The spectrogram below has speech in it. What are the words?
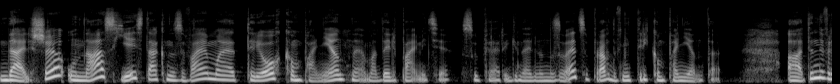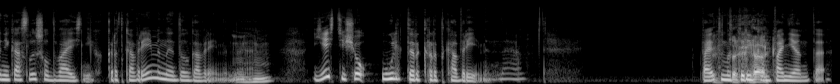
Дальше у нас есть так называемая трехкомпонентная модель памяти. Супер оригинально называется, правда, в ней три компонента. А, ты наверняка слышал два из них — кратковременная и долговременная. Мгм. Есть еще ультракратковременная. Поэтому Это три как? компонента.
